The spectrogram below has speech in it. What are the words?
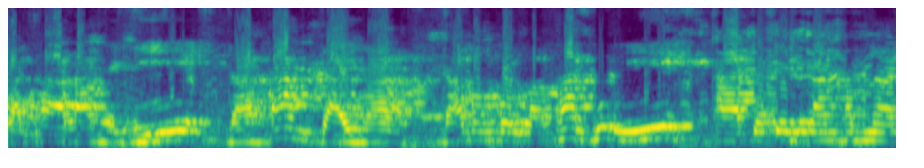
วรรค์ารามแห่งนี้นะตั้งใจมานะบางคนบางท่านพวกนี้อาจจะเป็นการทำงาน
